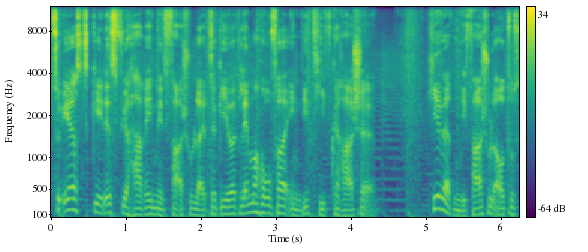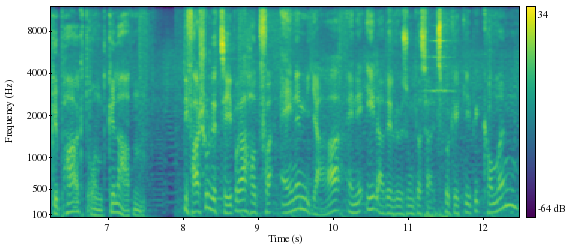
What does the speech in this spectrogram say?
Zuerst geht es für Harry mit Fahrschulleiter Georg Lemmerhofer in die Tiefgarage. Hier werden die Fahrschulautos geparkt und geladen. Die Fahrschule Zebra hat vor einem Jahr eine E-Ladelösung der Salzburg AG bekommen.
